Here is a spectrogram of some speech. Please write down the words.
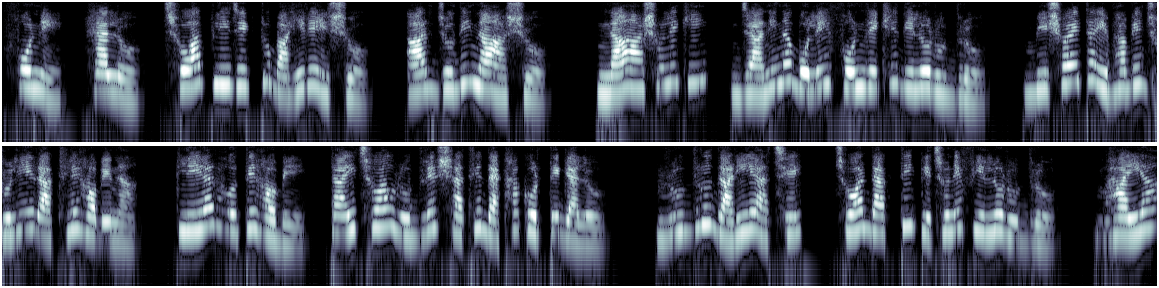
ফোনে, হ্যালো, ছোঁয়া প্লিজ একটু বাহিরে এসো, আর যদি না আসো। না আসলে কি? জানি না বলেই ফোন রেখে দিল রুদ্র। বিষয়টা এভাবে ঝুলিয়ে রাখলে হবে না, ক্লিয়ার হতে হবে। তাই ছোঁয়াও রুদ্রের সাথে দেখা করতে গেল। রুদ্র দাঁড়িয়ে আছে ছোঁয়া ডাকতেই পেছনে ফিরল রুদ্র। ভাইয়া,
